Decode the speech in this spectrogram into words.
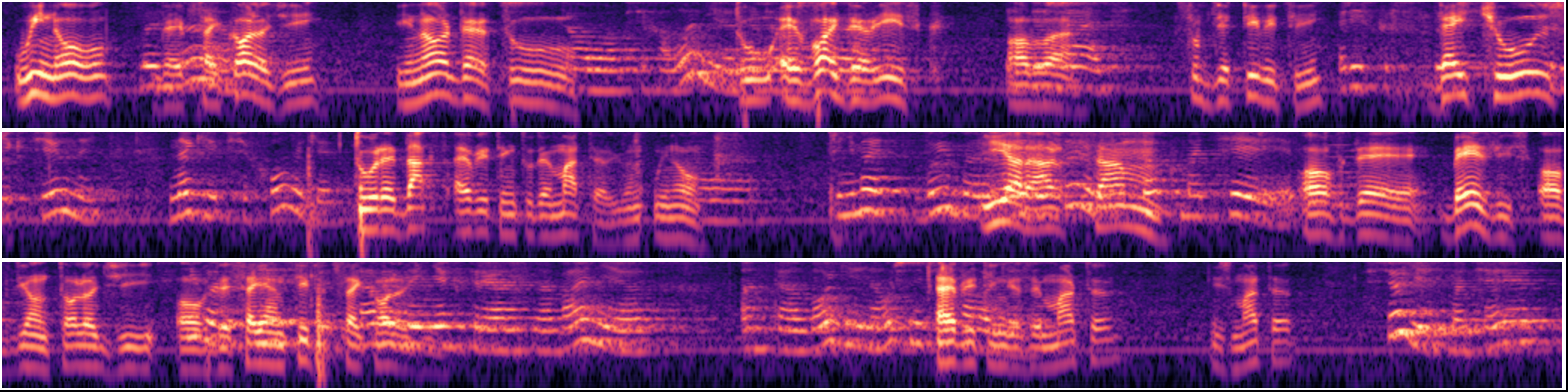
We know that psychology in order to, to avoid the risk of uh, subjectivity, they choose многие психологи to reduct everything to the matter, you- we know. э, принимают выбор Here are редуцировать some все к материи. Of the basis of the ontology И of вот the здесь scientific представлены psychology. некоторые основания антологии научной Everything is психологии. a matter, is matter. Все есть материя,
